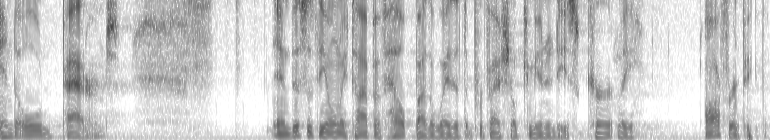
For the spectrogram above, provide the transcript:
into old patterns. And this is the only type of help, by the way, that the professional community is currently offering people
